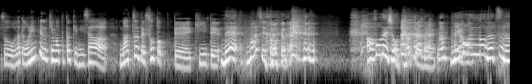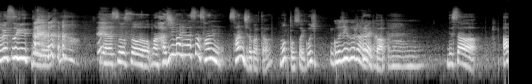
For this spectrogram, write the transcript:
そう。だってオリンピック決まった時にさ夏で外って聞いてね。マジと思ったよね。アホでしょって なったよね。日本の夏舐めすぎっていう。いやそうそう。まあ始まりはさ 3, 3時とかだった？もっと遅い？5時？5時ぐらいぐらいか。うん。でさアッ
